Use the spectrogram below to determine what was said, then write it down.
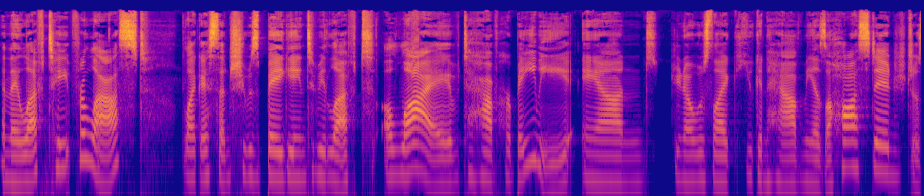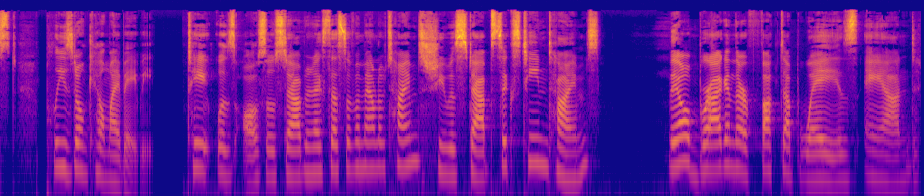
And they left Tate for last. Like I said, she was begging to be left alive to have her baby. And, you know, was like, you can have me as a hostage. Just please don't kill my baby. Tate was also stabbed an excessive amount of times. She was stabbed 16 times. They all brag in their fucked up ways. And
